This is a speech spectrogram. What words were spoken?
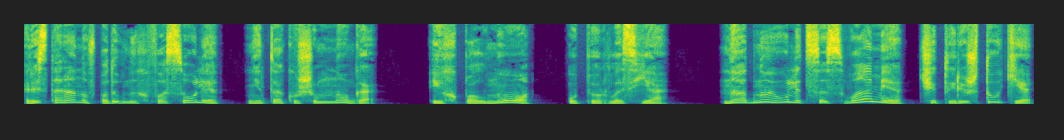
Ресторанов, подобных фасоле, не так уж и много. Их полно, уперлась я. На одной улице с вами четыре штуки.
